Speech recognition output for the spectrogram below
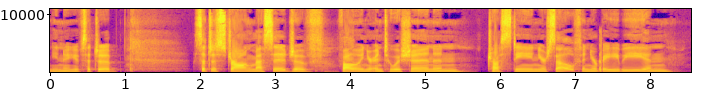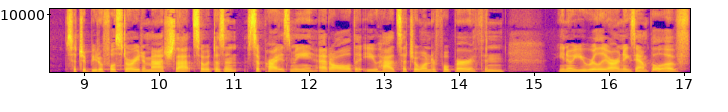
you know, you have such a such a strong message of following your intuition and trusting yourself and your baby and such a beautiful story to match that. So it doesn't surprise me at all that you had such a wonderful birth. And you know you really are an example of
